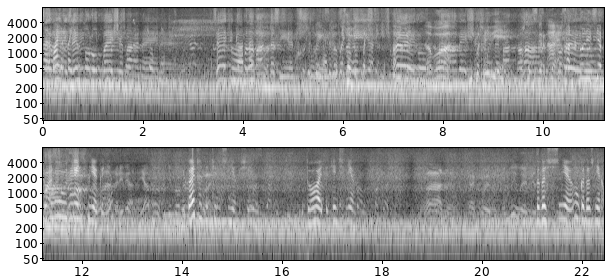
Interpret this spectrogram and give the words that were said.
Нормально поют. Чё, блин? Ладно. А вот, и поживее. Ну, заткнули все Ну, пасти. тень снега, нет? Мне кажется, это тень снега, серьезно. Да, это тень снега. Ладно, какое-то унылое без- Когда снег, ну, когда снег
